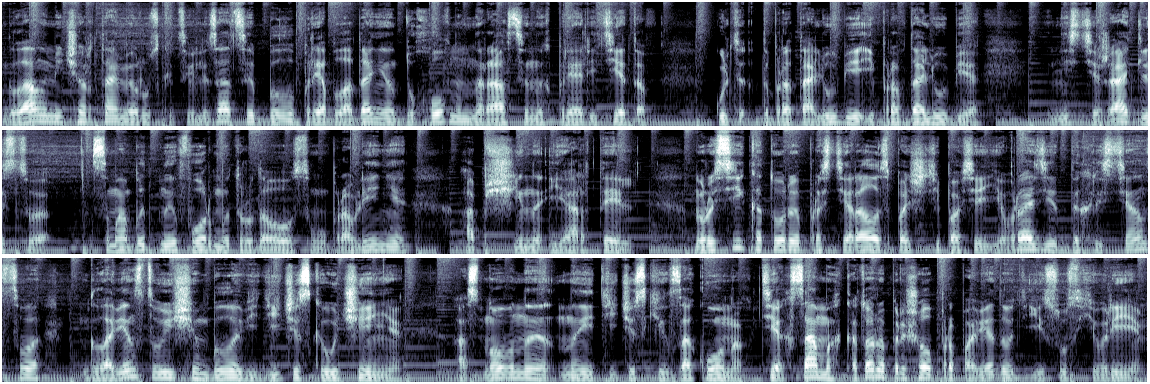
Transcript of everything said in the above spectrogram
Главными чертами русской цивилизации было преобладание духовно-нравственных приоритетов, культ добротолюбия и правдолюбия, нестяжательство, самобытные формы трудового самоуправления, община и артель. Но Руси, которая простиралась почти по всей Евразии до христианства, главенствующим было ведическое учение – основанное на этических законах, тех самых, которые пришел проповедовать Иисус евреям.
